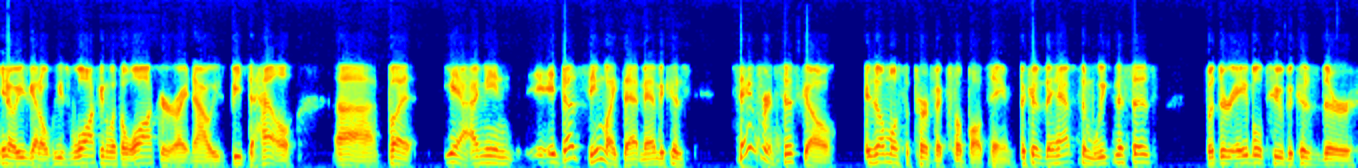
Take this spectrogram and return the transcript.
you know he's got a he's walking with a walker right now. He's beat to hell. Uh, but yeah, I mean it, it does seem like that, man, because San Francisco is almost a perfect football team because they have some weaknesses, but they're able to because they're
